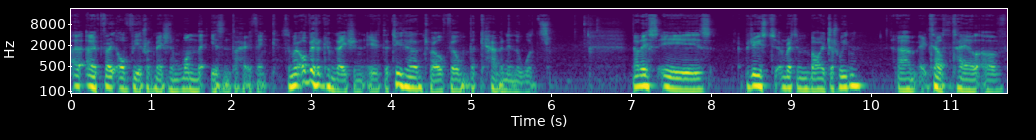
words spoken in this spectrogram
a, a very obvious recommendation and one that isn't, I think. So my obvious recommendation is the 2012 film The Cabin in the Woods. Now this is produced and written by Joss Whedon. Um, it tells the tale of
